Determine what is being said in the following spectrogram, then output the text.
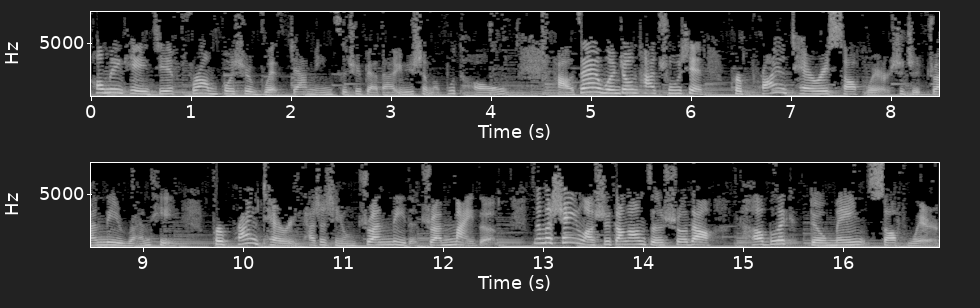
后面可以接 from 或是 with 加名词去表达与什么不同。好，在文中它出现 proprietary software 是指专利软体，proprietary 它是形容专利的、专卖的。那么 Shane 老师刚刚则说到 public domain software，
